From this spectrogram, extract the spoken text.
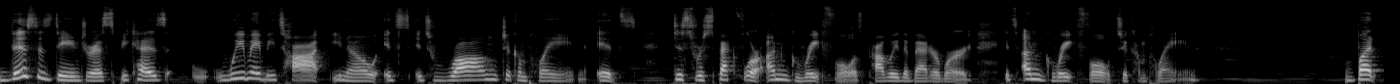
This is dangerous because we may be taught, you know, it's it's wrong to complain. It's disrespectful or ungrateful is probably the better word. It's ungrateful to complain. But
